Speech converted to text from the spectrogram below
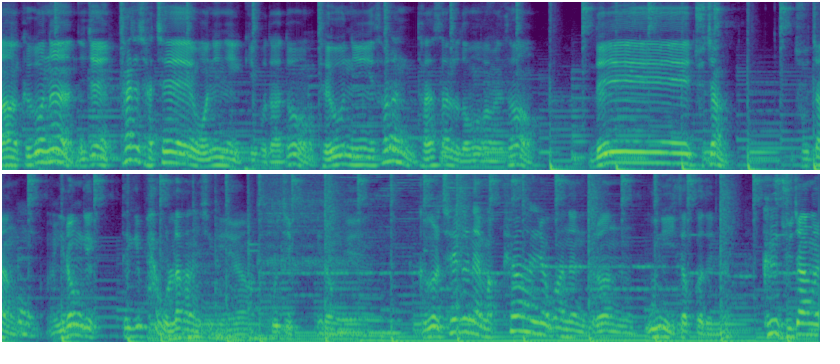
아, 그거는 이제 사주 자체의 원인이 있기보다도 대운이 35살로 넘어가면서 내 주장, 주장, 네. 이런 게 되게 팍 올라가는 시기예요. 고집, 이런 게. 그걸 최근에 막 표현하려고 하는 그런 운이 있었거든요. 그 주장을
